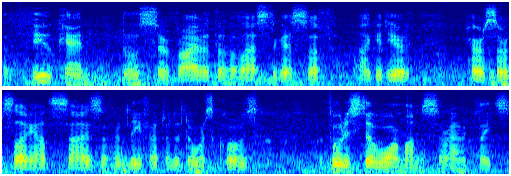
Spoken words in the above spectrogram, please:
A few candles at the last, stuff. I could hear Paris starts letting out sighs of relief after the doors close. The food is still warm on the ceramic plates.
